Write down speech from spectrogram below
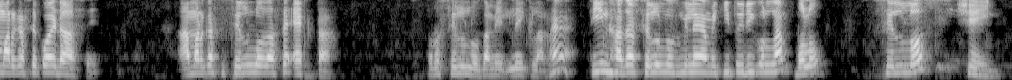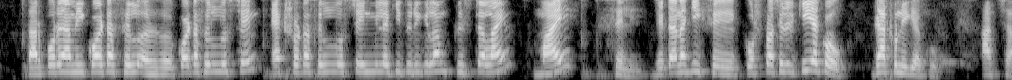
আমার কাছে কয়টা আছে? আমার কাছে সেলুলোজ আছে একটা। ধরো সেলুলোজ আমি লিখলাম হ্যাঁ? তিন হাজার সেলুলোজ মিলে আমি কি তৈরি করলাম? বলো। সেলুলোজ চেইন তারপরে আমি কয়টা সেল কয়টা সেলুলোজ চেইন একশোটা সেলুলোজ চেইন মিলে কি তৈরি করলাম? ক্রিস্টালাইন মাই সেলি যেটা নাকি কোষ প্রাচীরের কি একক? গাঠনিক একক। আচ্ছা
